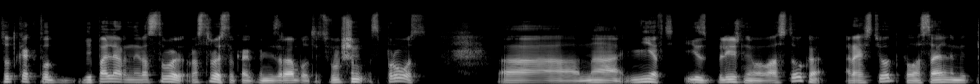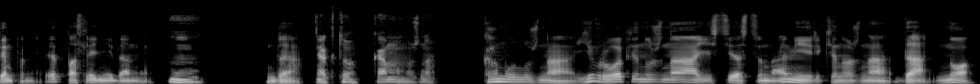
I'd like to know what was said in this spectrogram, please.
тут как-то вот биполярные расстрой, расстройства как бы не заработать. В общем, спрос а, на нефть из Ближнего Востока растет колоссальными темпами. Это последние данные. Mm. Да. А кто? Кому нужна? Кому нужна? Европе нужна, естественно, Америке нужна. Да, но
